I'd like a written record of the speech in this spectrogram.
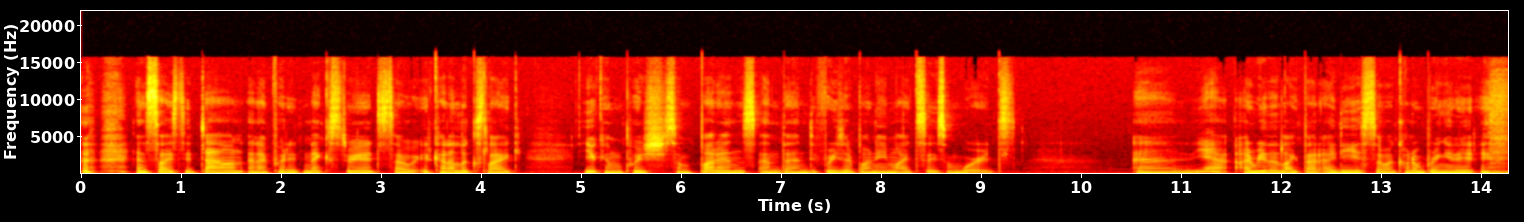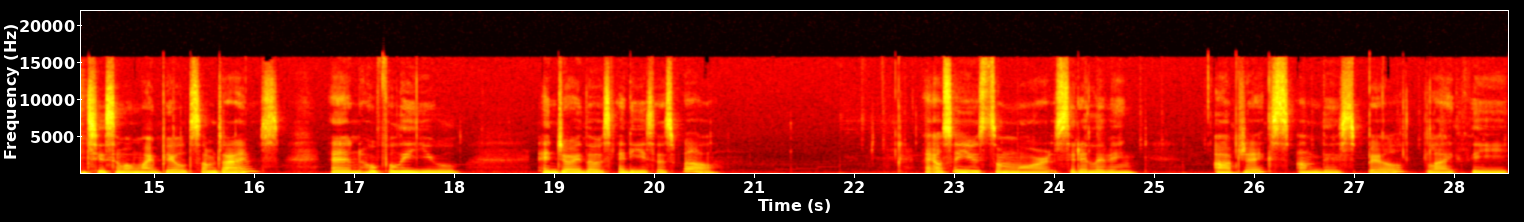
and sized it down and I put it next to it. So it kind of looks like you can push some buttons and then the freezer bunny might say some words. And yeah I really like that idea so I'm kind of bringing it into some of my builds sometimes and hopefully you'll enjoy those ideas as well. I also used some more city living objects on this build, like the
